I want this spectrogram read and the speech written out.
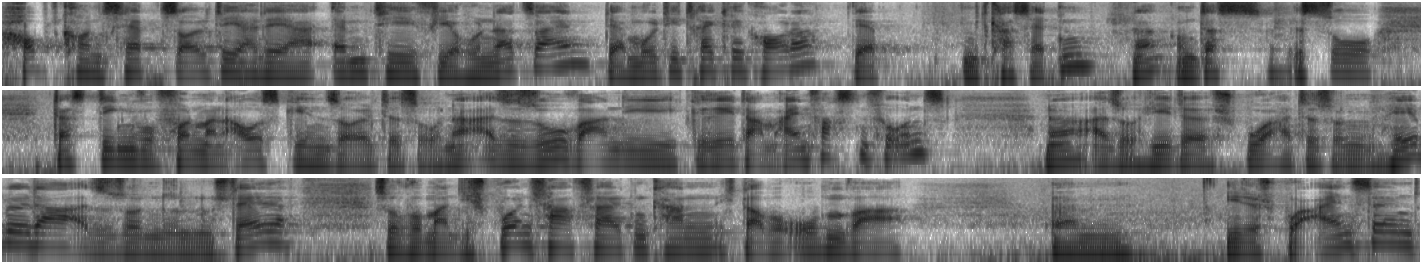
Hauptkonzept sollte ja der MT400 sein, der Multitrack-Recorder, der mit Kassetten. Ne? Und das ist so das Ding, wovon man ausgehen sollte. So, ne? Also so waren die Geräte am einfachsten für uns. Ne? Also jede Spur hatte so einen Hebel da, also so, so ein Stell, so wo man die Spuren scharf schalten kann. Ich glaube, oben war ähm, jede Spur einzeln.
